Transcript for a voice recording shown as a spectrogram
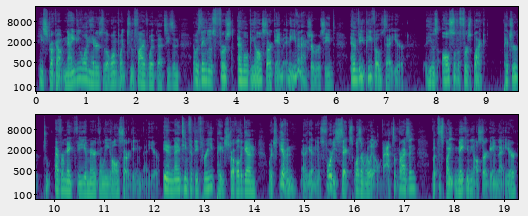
He struck out 91 hitters with a 1.25 whip that season and was named to his first MLB All Star game and even actually received MVP votes that year. He was also the first black pitcher to ever make the American League All Star game that year. In 1953, Paige struggled again, which, given, again, he was 46, wasn't really all that surprising. But despite making the All Star game that year,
